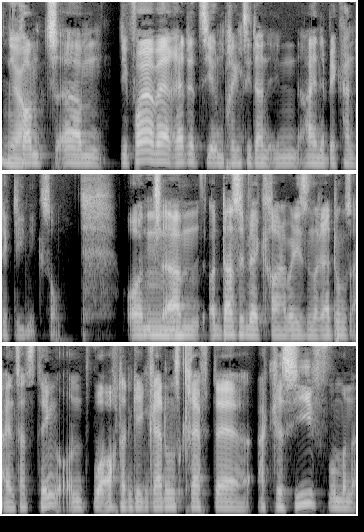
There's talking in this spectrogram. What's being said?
Ja. kommt ähm, die Feuerwehr, rettet sie und bringt sie dann in eine bekannte Klinik. So. Und, Mhm. ähm, und da sind wir gerade bei diesem Rettungseinsatzding und wo auch dann gegen Rettungskräfte aggressiv, wo man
